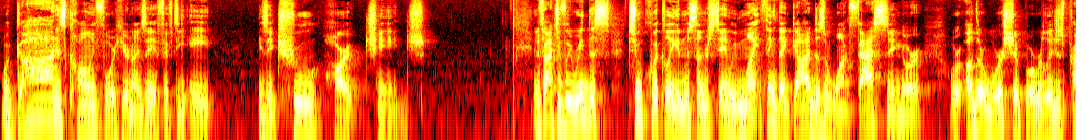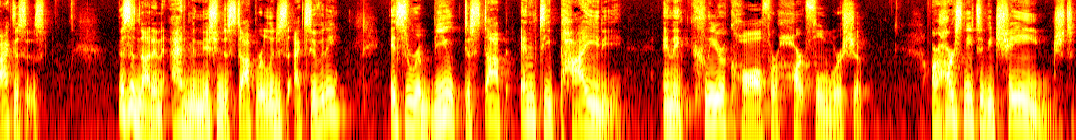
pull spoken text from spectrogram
What God is calling for here in Isaiah 58 is a true heart change. In fact, if we read this too quickly and misunderstand, we might think that God doesn't want fasting or, or other worship or religious practices. This is not an admonition to stop religious activity. It's a rebuke to stop empty piety and a clear call for heartful worship. Our hearts need to be changed,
